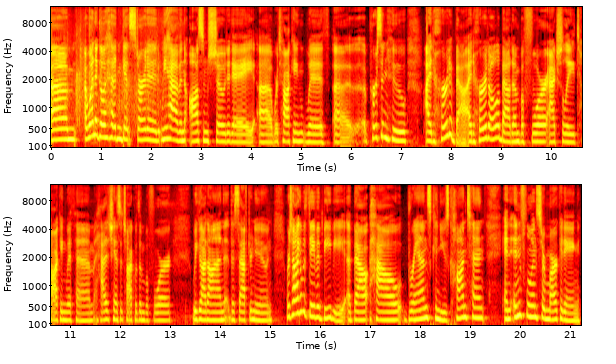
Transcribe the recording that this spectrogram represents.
Um, I want to go ahead and get started. We have an awesome show today. Uh, we're talking with uh, a person who I'd heard about. I'd heard all about him before actually talking with him. Had a chance to talk with him before we got on this afternoon. We're talking with David Beebe about how brands can use content and influencer marketing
